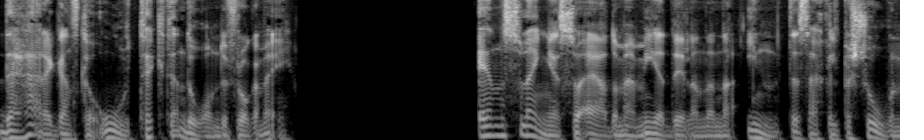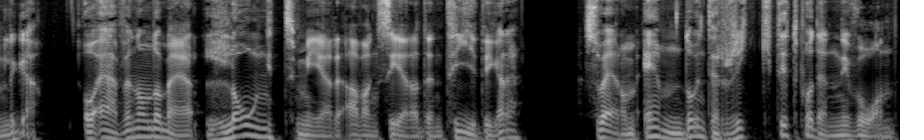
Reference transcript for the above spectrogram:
Det här är ganska otäckt ändå om du frågar mig. Än så länge så är de här meddelandena inte särskilt personliga och även om de är långt mer avancerade än tidigare så är de ändå inte riktigt på den nivån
